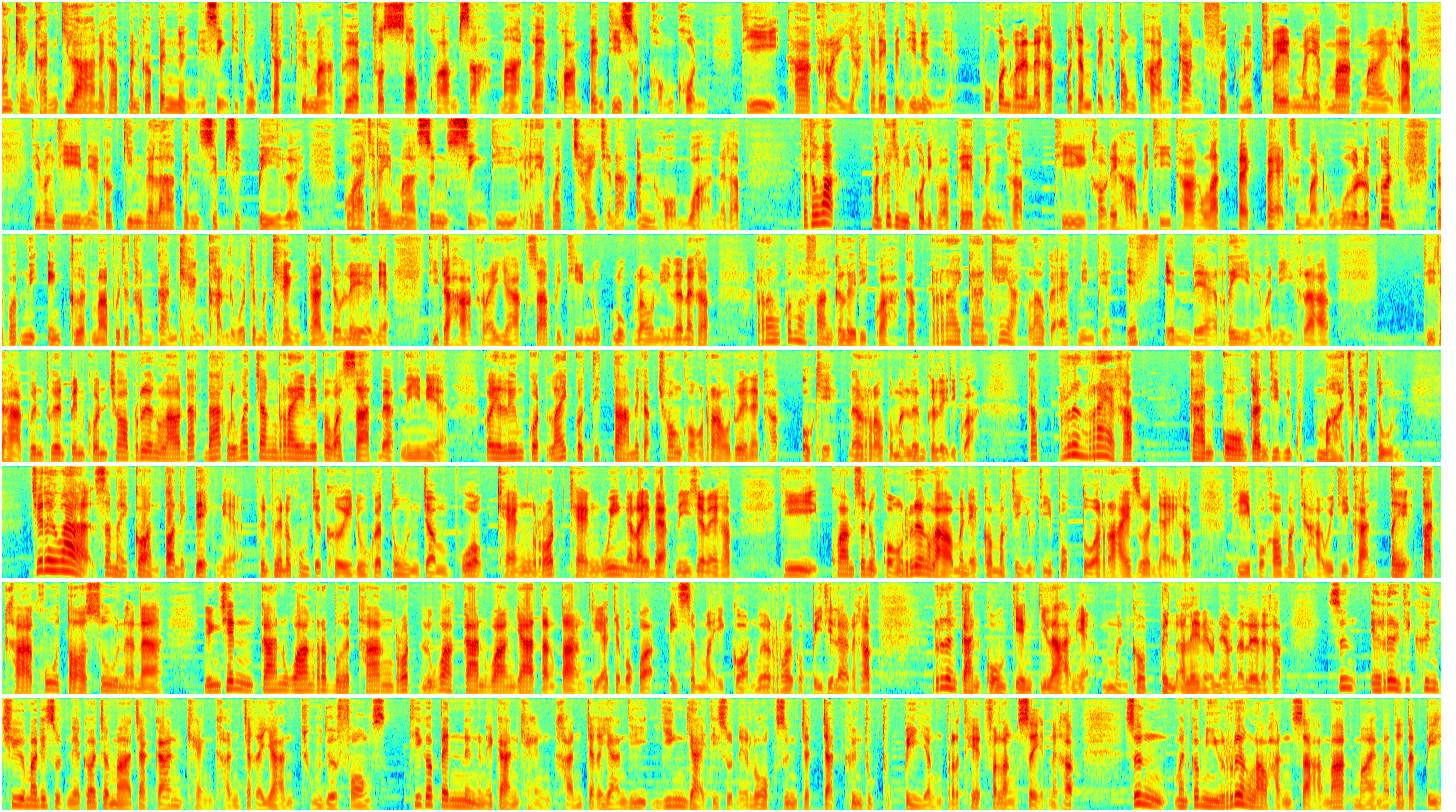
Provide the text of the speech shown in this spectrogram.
การแข่งขันกีฬานะครับมันก็เป็นหนึ่งในสิ่งที่ถูกจัดขึ้นมา เพื่อทดสอบความสามารถและความเป็นที่สุดของคน ที่ถ้าใครอยากจะได้เป็นที่หนึ่งเนี่ยผู้คนคนนั้นนะครับก็จำเป็นจะต้องผ่านการฝึกหรือเทรนมาอย่างมากมายครับ ที่บางทีเนี่ยก็กินเวลาเป็น 10บสปีเลย กว่าจะได้มาซึ่งสิ่งที่เรียกว่าชัยชนะอันหอมหวานนะครับ แต่ถ้าว่ามันก็จะมีคนอีกประเภทหนึ่งครับ ที่เขาได้หาวิธีทางลัดแปลกๆ ซึ่งมันก็เวอร์เหลือเกินแบบว่านี่เองเกิดมาเพื่อจะทำการแข่งขัน หรือว่าจะมาแข่งการเจ้าเล่ห์เนี่ย ที่ถ้าหากใครอยากทราบวิธีหนุกๆเหล่านี้แล้วนะครับ เราก็มาฟังกันเลยดีกว่า กับรายการแค่อยากเล่ากับแอดมินเพจ FN Diary ในวันนี้ครับที่ถ้าหากเพื่อนๆ เป็นคนชอบเรื่องราวดักๆ หรือว่าจังไรในประวัติศาสตร์แบบนี้เนี่ย ก็อย่าลืมกดไลค์กดติดตามให้กับช่องของเราด้วยนะครับ โอเค แล้วเราก็มาเริ่มกันเลยดีกว่า กับเรื่องแรกครับ การโกงกันที่นึกว่มาจากการ์ตูน เชื่อได้ว่าสมัยก่อนตอนเด็กๆ เนี่ย เพื่อนๆก็คงจะเคยดูการ์ตูนจำพวกแข่งรถแข่งวิ่งอะไรแบบนี้ใช่ไหมครับ ที่ความสนุกของเรื่องราวมันเนี่ยก็มักจะอยู่ที่พวกตัวร้ายส่วนใหญ่ครับ ที่พวกเขามักจะหาวิธีการเตะตัดขาคู่ต่อสู้นานา อย่างเช่น การวางระเบิดทางรถ หรือว่าการวางยาต่างๆ ที่อาจจะบอกว่าไอ้สมัยก่อนเมื่อร้อยกว่าปีที่แล้วนะครับ เรื่องการโกงเกมกีฬาเนี่ยมันก็เป็นอะไรแนวๆนั้นเลยแหละครับ ซึ่งไอเรื่องที่ขึ้นชื่อมากที่สุดเนี่ยก็จะมาจากการแข่งขันจักรยาน Tour de France ที่ก็เป็นหนึ่งในการแข่งขันจักรยานที่ยิ่งใหญ่ที่สุดในโลก ซึ่งจะจัดขึ้นทุกๆ ปียังประเทศฝรั่งเศสนะครับ ซึ่งมันก็มีเรื่องราวหันษามากมายมาตั้งแต่ปี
